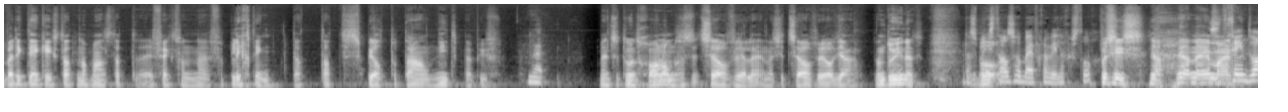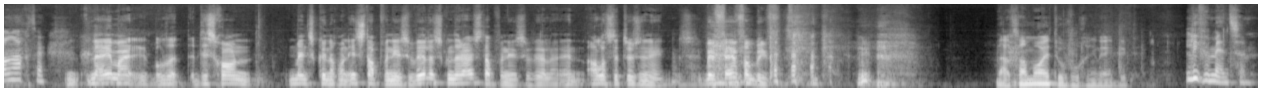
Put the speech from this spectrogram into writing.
wat ik denk is dat nogmaals dat effect van eh, verplichting, dat, dat speelt totaal niet bij BUF. Nee. Mensen doen het gewoon omdat ze het zelf willen. En als je het zelf wil, ja, dan doe je het. Dat is meestal zo bij vrijwilligers, toch? Precies. Ja, ja nee, Er zit maar, geen dwang achter. nee, maar het- is gewoon. Mensen kunnen gewoon instappen wanneer ze willen. Ze kunnen eruit stappen wanneer ze willen. En alles ertussenin. Dus ik ben fan van BUF. Nou, dat is wel een mooie toevoeging, denk ik. Lieve mensen,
